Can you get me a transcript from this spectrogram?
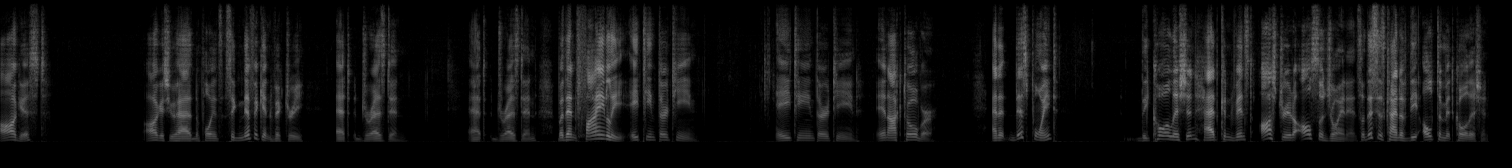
August, August, you had Napoleon's significant victory at Dresden. At Dresden. But then finally, 1813, 1813, in October. And at this point, the coalition had convinced Austria to also join in. So this is kind of the ultimate coalition.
